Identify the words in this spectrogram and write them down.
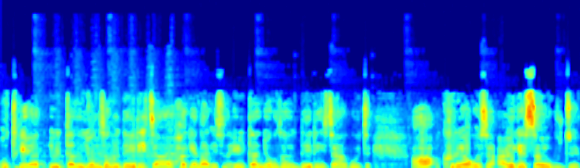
어떻게 해야 일단은 영상을 내리자. 확인하기 전에 일단 영상을 내리자 하고 이제 아 그래요. 그래서 알겠어요. 이제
